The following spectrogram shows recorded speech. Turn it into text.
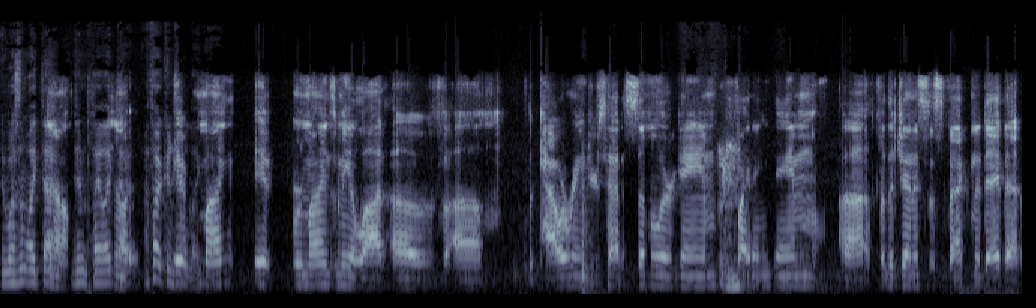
It wasn't like that. No. It didn't play like No. that. I thought it it, controlled like that. remind, it reminds me a lot of um, the Power Rangers had a similar game, fighting game uh, for the Genesis back in the day that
